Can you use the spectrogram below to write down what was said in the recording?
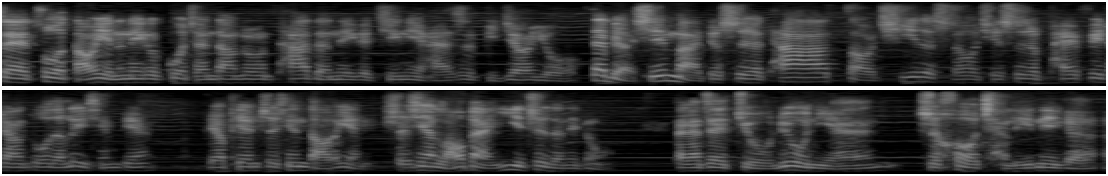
在做导演的那个过程当中，他的那个经历还是比较有代表性吧。就是他早期的时候，其实拍非常多的类型片，比较偏执行导演、实现老板意志的那种。大概在九六年之后成立那个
